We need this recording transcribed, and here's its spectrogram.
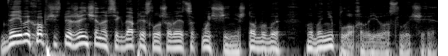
Да и в их обществе женщина всегда прислушивается к мужчине, что было бы неплохо в его случае.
